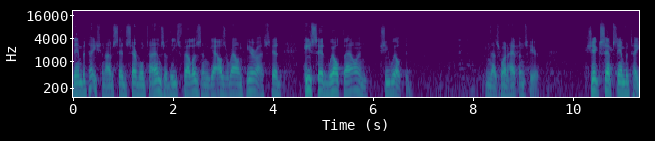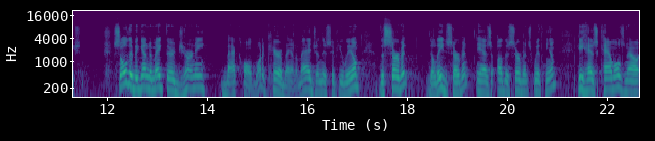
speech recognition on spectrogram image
the invitation. I've said several times of these fellows and gals around here, I said, He said, Wilt thou? And she wilted. And that's what happens here. She accepts the invitation. So they begin to make their journey back home. What a caravan. Imagine this, if you will. The servant the lead servant. He has other servants with him. He has camels. Now,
